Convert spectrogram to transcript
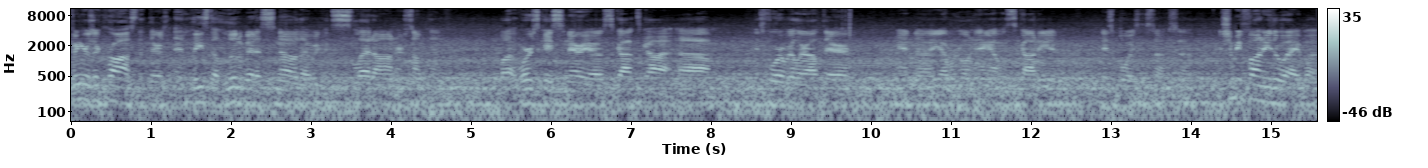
fingers are crossed, that there's at least a little bit of snow that we could sled on or something. But worst case scenario, Scott's got um, his four wheeler out there, and uh, yeah, we're going to hang out with Scotty and his boys and stuff. So it should be fun either way, but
